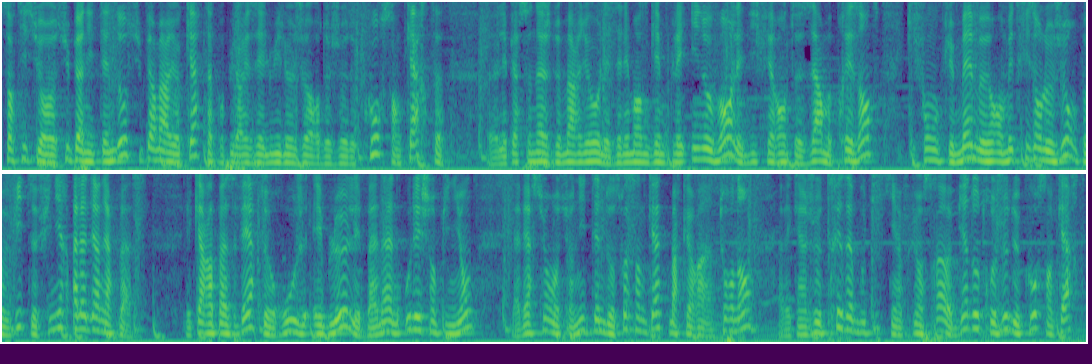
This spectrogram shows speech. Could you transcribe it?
Sorti sur Super Nintendo, Super Mario Kart a popularisé lui le genre de jeu de course en carte. Euh, les personnages de Mario, les éléments de gameplay innovants, les différentes armes présentes qui font que même en maîtrisant le jeu, on peut vite finir à la dernière place. Les carapaces vertes, rouges et bleues, les bananes ou les champignons, la version sur Nintendo 64 marquera un tournant avec un jeu très abouti qui influencera bien d'autres jeux de course en carte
